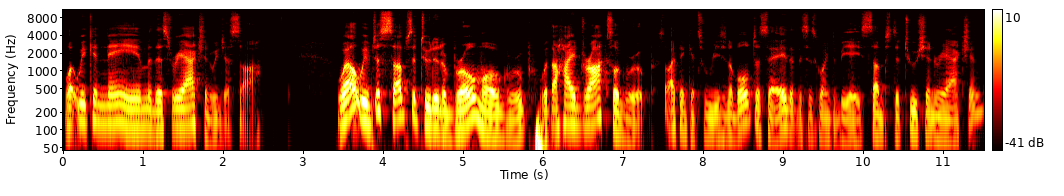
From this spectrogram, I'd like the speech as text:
what we can name this reaction we just saw. Well, we've just substituted a bromo group with a hydroxyl group. So I think it's reasonable to say that this is going to be a substitution reaction.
